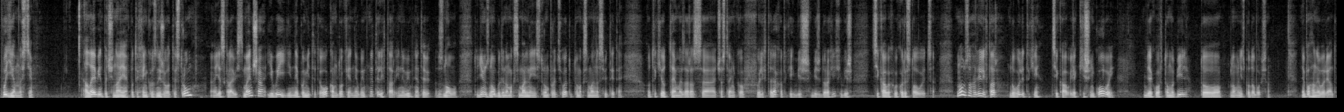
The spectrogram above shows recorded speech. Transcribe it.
поємності. Але він починає потихеньку знижувати струм, е, яскравість менша, і ви її не помітите оком, доки не вимкнете ліхтар і не вимкнете знову. Тоді він знову буде на максимальний струм працювати, тобто максимально світити. Отакі от теми зараз е, частенько в ліхтарях, отаких більш, більш дорогих і більш цікавих використовуються. Ну, взагалі, ліхтар доволі таки цікавий. Як кишеньковий, як в автомобіль, то ну, мені сподобався. Непоганий варіант.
